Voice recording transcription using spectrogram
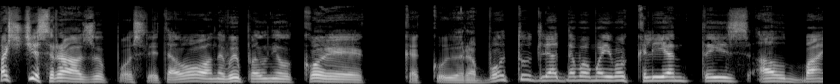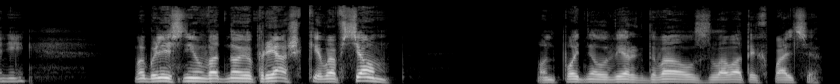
Почти сразу после того он выполнил кое-какую работу для одного моего клиента из Албании. Мы были с ним в одной упряжке во всем. Он поднял вверх два узловатых пальца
